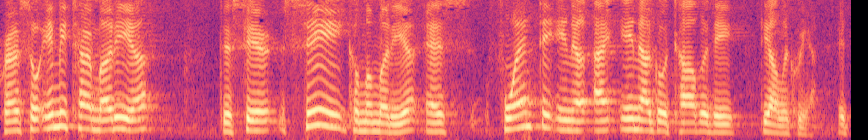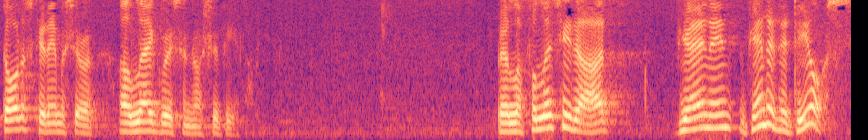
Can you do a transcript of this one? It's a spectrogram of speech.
Por eso imitar a María, decir sí como María, es fuente inagotable de, de alegría. Y todos queremos ser alegres en nuestra vida. Pero la felicidad viene, viene de Dios.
